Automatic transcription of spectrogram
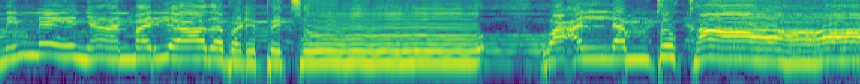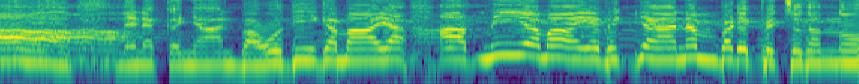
നിന്നെ ഞാൻ മര്യാദ പഠിപ്പിച്ചു. നിനക്ക് ഞാൻ ഭൗതികമായ ആത്മീയമായ വിജ്ഞാനം പഠിപ്പിച്ചു തന്നു.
